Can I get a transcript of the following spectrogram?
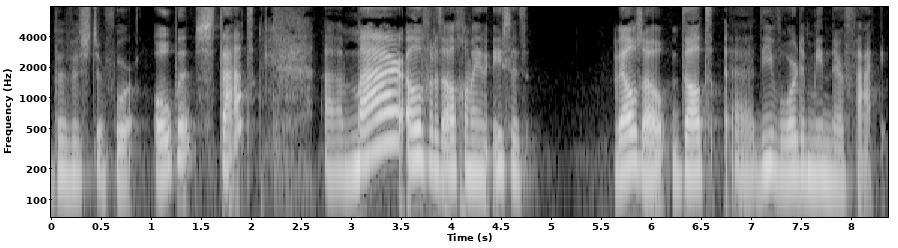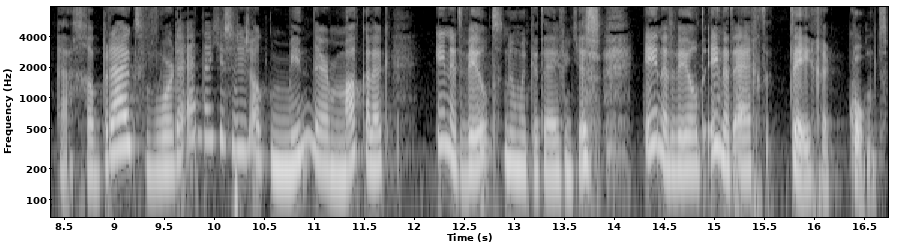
bewuster voor open staat. maar over het algemeen is het wel zo dat uh, die woorden minder vaak uh, gebruikt worden en dat je ze dus ook minder makkelijk in het wild, noem ik het eventjes, in het wild, in het echt tegenkomt.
